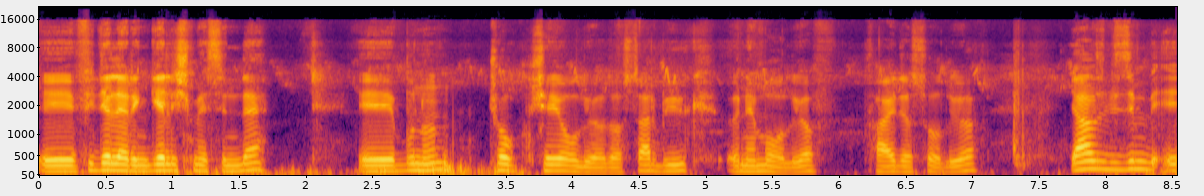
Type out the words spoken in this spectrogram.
e, fidelerin gelişmesinde e, bunun çok şey oluyor dostlar. Büyük önemi oluyor. Faydası oluyor. Yalnız bizim e,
